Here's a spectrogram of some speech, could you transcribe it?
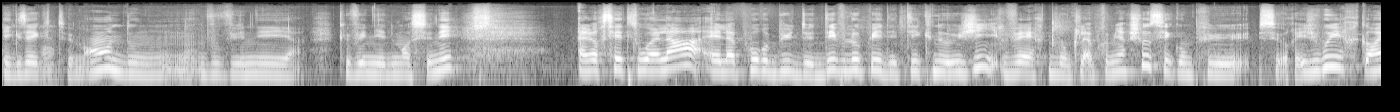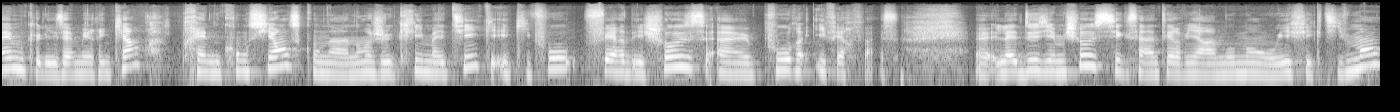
Exactement, dont vous venez, que vous veniez de mentionner. Alors cette loi-là, elle a pour but de développer des technologies vertes. Donc la première chose, c'est qu'on peut se réjouir quand même que les Américains prennent conscience qu'on a un enjeu climatique et qu'il faut faire des choses euh, pour y faire face. Euh, la deuxième chose, c'est que ça intervient à un moment où effectivement,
